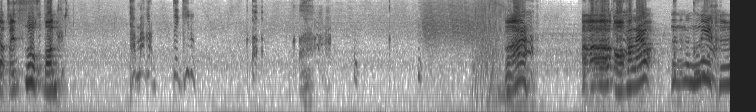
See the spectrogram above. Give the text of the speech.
จะเป็นลูกบอล 玉ができる หรอเออเออเออออกมาแล้วนนนนี่คือ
